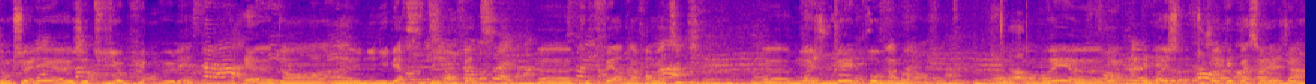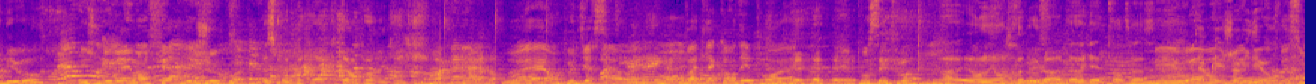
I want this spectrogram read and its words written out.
donc je suis allé euh, j'ai étudié au Euh, dans un- une université en fait euh, pour faire de l'informatique. Euh, moi je voulais être programmeur en fait. Donc en vrai euh, moi j'ai toujours été passionné de jeux vidéo et je voulais vraiment faire des jeux quoi. Est-ce qu'on peut dire que t'es un peu un geek Ouais on peut dire ça ouais. on, on va te l'accorder pour, euh, pour cette fois. Ah, on est entre nous là, t'inquiète. Mais ouais, les ouais, jeux ouais, vidéo. De toute façon,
